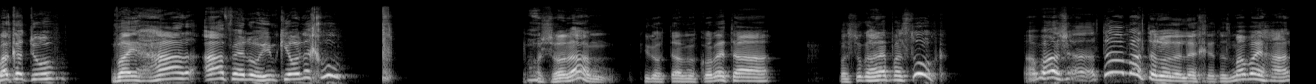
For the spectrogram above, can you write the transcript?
מה כתוב? ויהר אף אלוהים כי הולך הוא פרש עולם כאילו אתה קורא את הפסוק אחרי פסוק אבל אתה אמרת לו ללכת, אז מה ויחל?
